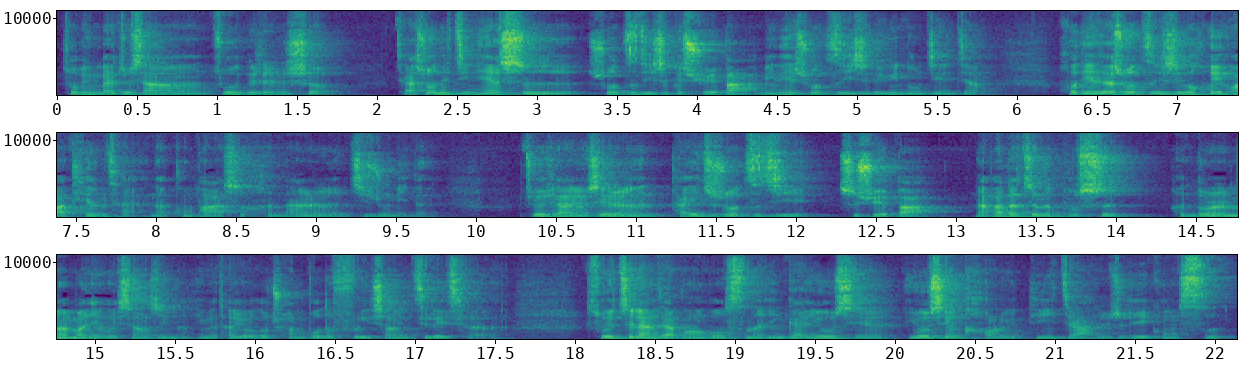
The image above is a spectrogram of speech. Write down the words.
做品牌就像做一个人设。假如说你今天是说自己是个学霸，明天说自己是个运动健将，后天再说自己是个绘画天才，那恐怕是很难让人记住你的。就像有些人，他一直说自己是学霸，哪怕他真的不是，很多人慢慢也会相信的，因为他有个传播的复利效应积累起来的。所以这两家广告公司呢，应该优先优先考虑第一家，就是 A 公司。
